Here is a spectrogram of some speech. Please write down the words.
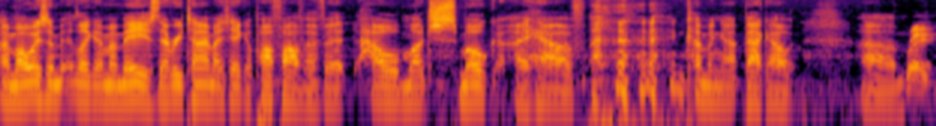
I'm always like I'm amazed every time I take a puff off of it how much smoke I have coming up back out. Um, Right.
